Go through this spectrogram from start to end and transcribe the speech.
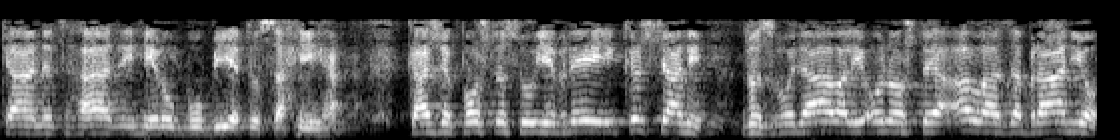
كانت هذه ربوبية صحيحة Kaže, pošto su jevreji i kršćani dozvoljavali ono što je Allah zabranio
